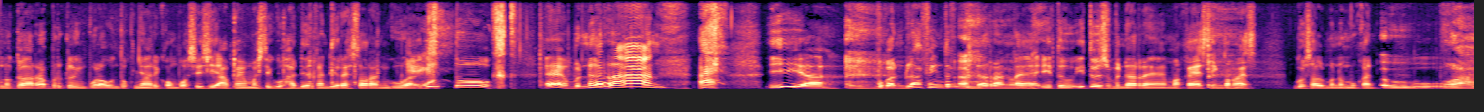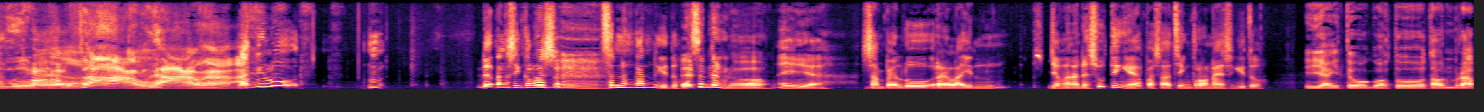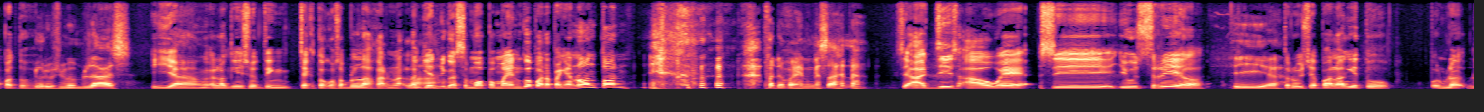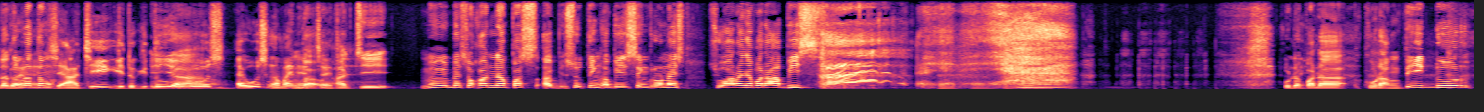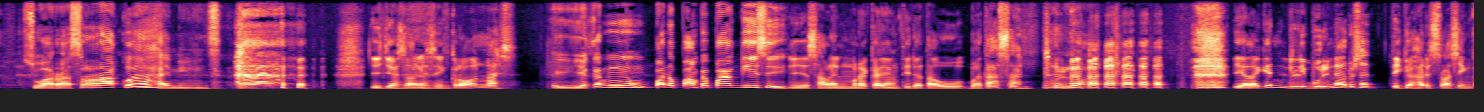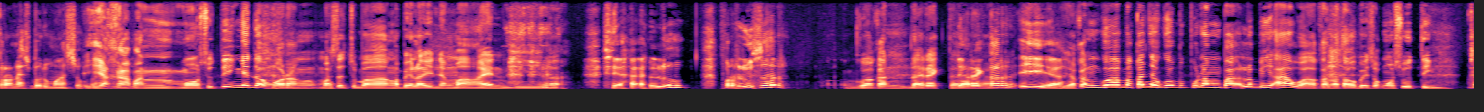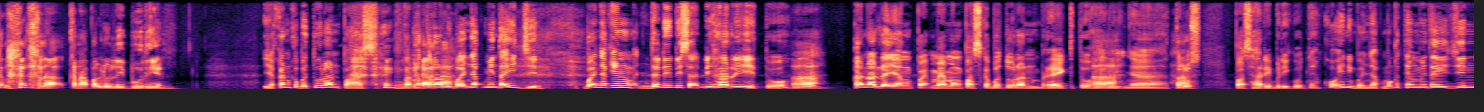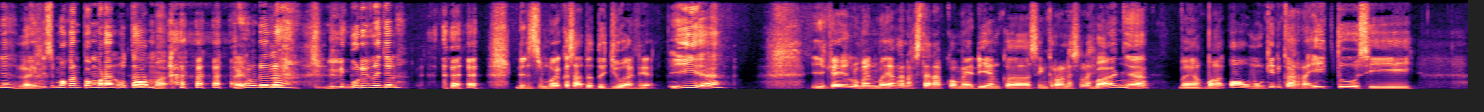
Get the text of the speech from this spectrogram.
negara berkeliling pulau untuk nyari komposisi apa yang mesti gua hadirkan di restoran gua gitu. Eh beneran. Eh iya. Bukan bluffing tapi beneran lah ya. Itu itu sebenarnya. Makanya sinkronis gue selalu menemukan. Uh. wah tapi lu datang sinkronis seneng kan gitu? Ya seneng dong. iya. Sampai lu relain jangan ada syuting ya pas saat sinkronis gitu. Iya itu gua waktu tahun berapa tuh? 2019 Iya lagi syuting cek toko sebelah karena lagian juga semua pemain gua pada pengen nonton. pada pengen ke sana Si Aji, si Awe, si Yusril, iya terus siapa lagi tuh? Datang datang. si Aci gitu-gitu Iya. Uus eh Uus nggak main Enggak, ya Cai? Aji. Nih, Besokannya pas abis, syuting abis synchronize suaranya pada habis. Udah pada kurang tidur, suara serak wah ini. ya jangan saling sinkronis Iya kan pada sampai pagi sih. Iya, salahin mereka yang tidak tahu batasan. ya lagian diliburinnya harusnya tiga hari setelah sinkronis baru masuk. kan? Iya kapan mau syutingnya dong orang masa cuma ngebelain yang main gila. ya lu produser, Gua kan director. director, iya. Ya kan gua makanya gua mau pulang Pak lebih awal karena tahu besok mau syuting. Kenapa, kenapa lu liburin? Ya kan kebetulan pas karena terlalu banyak minta izin. Banyak yang jadi di, di hari itu Hah? kan ada yang pe- memang pas kebetulan break tuh harinya. Terus pas hari berikutnya kok ini banyak banget yang minta izinnya. Lah ini semua kan pemeran utama. Ayo udahlah diliburin aja lah. Dan semuanya ke satu tujuan ya. Iya, Iya kayak lumayan banyak anak stand up komedi yang ke sinkronis lah. banyak. banyak banget. Oh mungkin karena itu si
